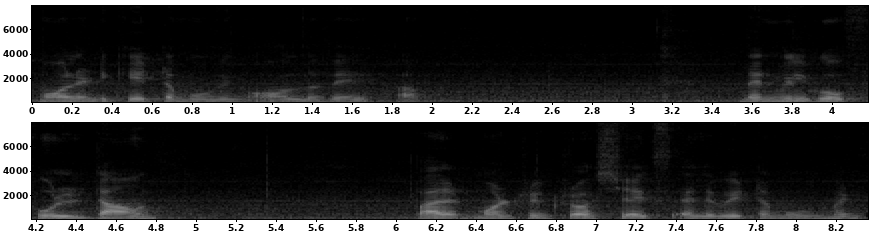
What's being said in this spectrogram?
small indicator moving all the way up. Then we will go full down. Pilot monitoring cross checks elevator movement.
